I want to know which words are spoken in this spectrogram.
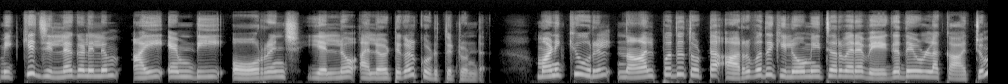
മിക്ക ജില്ലകളിലും I M D orange yellow അലേർട്ടുകൾ കൊടുത്തിട്ടുണ്ട്. മണിക്കൂറിൽ നാൽപ്പത് തൊട്ട് അറുപത് കിലോമീറ്റർ വരെ വേഗതയുള്ള കാറ്റും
